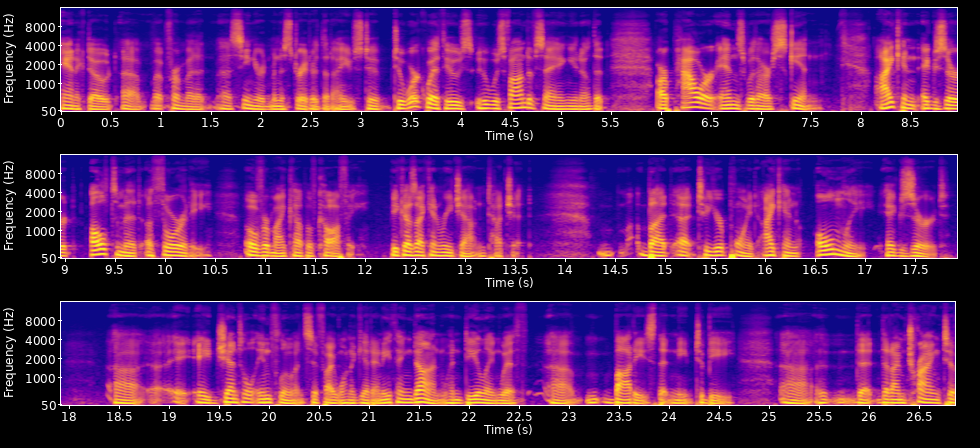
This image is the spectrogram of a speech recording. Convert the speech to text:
anecdote uh, from a, a, senior administrator that I used to to work with, who's who was fond of saying, you know, that our power ends with our skin. I can exert ultimate authority over my cup of coffee because I can reach out and touch it. But uh, to your point, I can only exert uh, a, a, gentle influence if I want to get anything done when dealing with uh, bodies that need to be uh, that that I'm trying to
